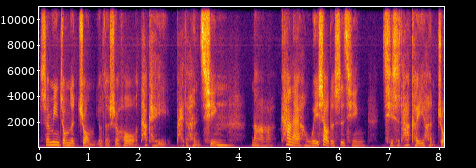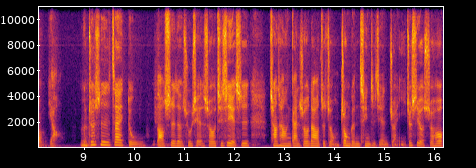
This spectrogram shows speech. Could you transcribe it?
生命中的重，有的时候它可以摆得很轻，那看来很微小的事情。其实它可以很重要。我就是在读老师的书写的时候，其实也是常常感受到这种重跟轻之间的转移。就是有时候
